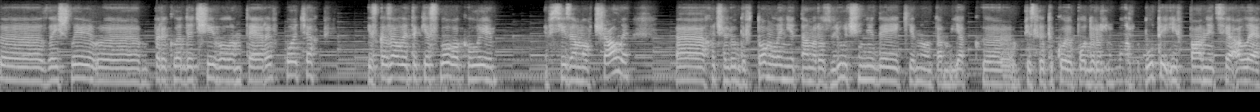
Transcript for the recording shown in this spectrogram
е, зайшли е, перекладачі, волонтери в потяг і сказали таке слово, коли всі замовчали. Е, Хоча люди втомлені, там розлючені деякі, ну там як е, після такої подорожі може бути і в паниці, але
